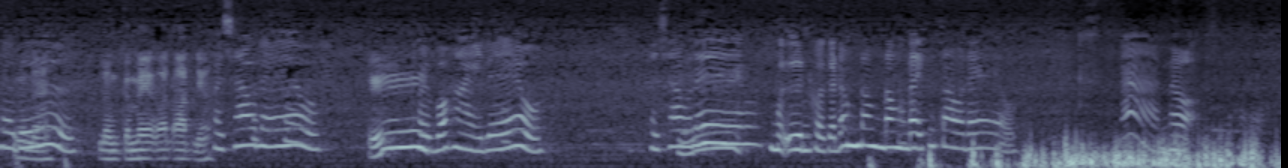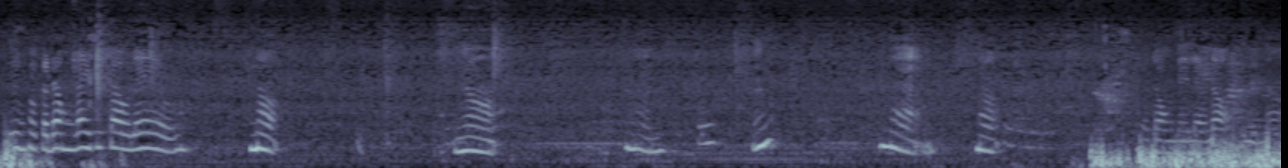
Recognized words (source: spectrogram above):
แล้วเด้อเริ่มกับแม่ออดๆอยู่คอยเศร้าแล้วอื้คออยบ่หายแล้ว ข่อยเช้าแล้วมืออื่นคอยก็ดองดองดองได้คือเก่าแล้วน่าเนาะอื่นคอยก็ดองได้คือเก่าแล้วเนาะเนาะนั่นอืมนั่นเนาะมาดองได้แล้วเนาะอื่นเนาะ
